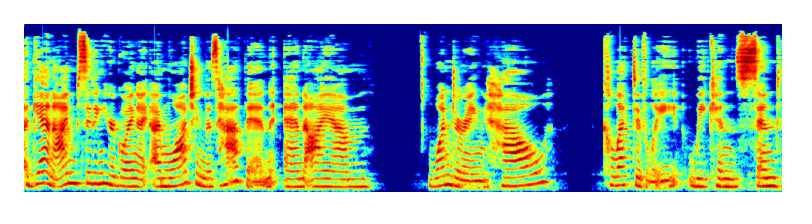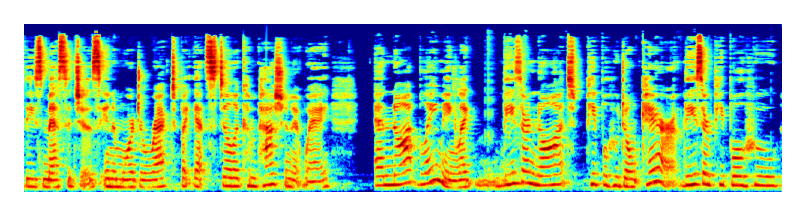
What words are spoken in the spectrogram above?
again, I'm sitting here going, I, I'm watching this happen and I am wondering how collectively we can send these messages in a more direct but yet still a compassionate way and not blaming. Like, these are not people who don't care. These are people who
